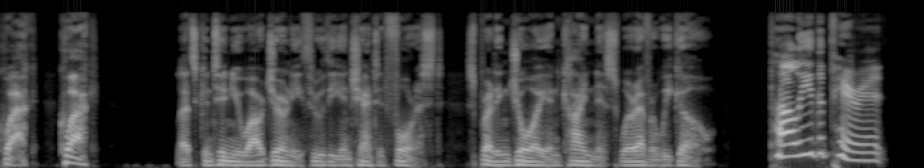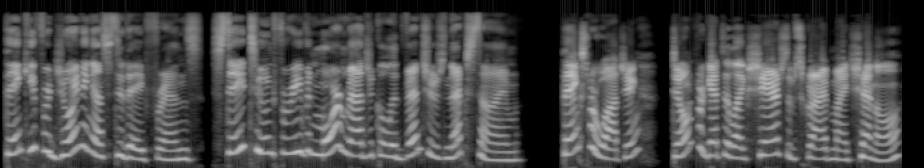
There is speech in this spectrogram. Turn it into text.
Quack! Quack! Let's continue our journey through the enchanted forest, spreading joy and kindness wherever we go. Polly the Parrot, thank you for joining us today, friends. Stay tuned for even more magical adventures next time. Thanks for watching. Don't forget to like, share, subscribe my channel.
